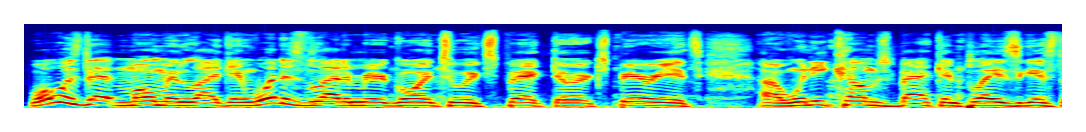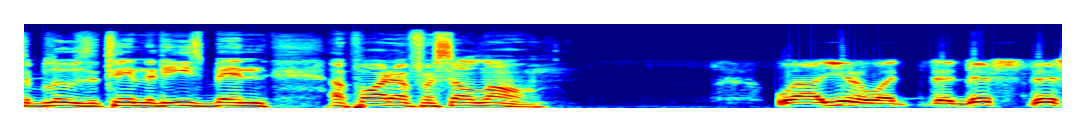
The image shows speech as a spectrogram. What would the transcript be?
What was that moment like, and what is Vladimir going to expect or experience uh, when he comes back and plays against the Blues, the team that he's been a part of for so long? Well, you know what this this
